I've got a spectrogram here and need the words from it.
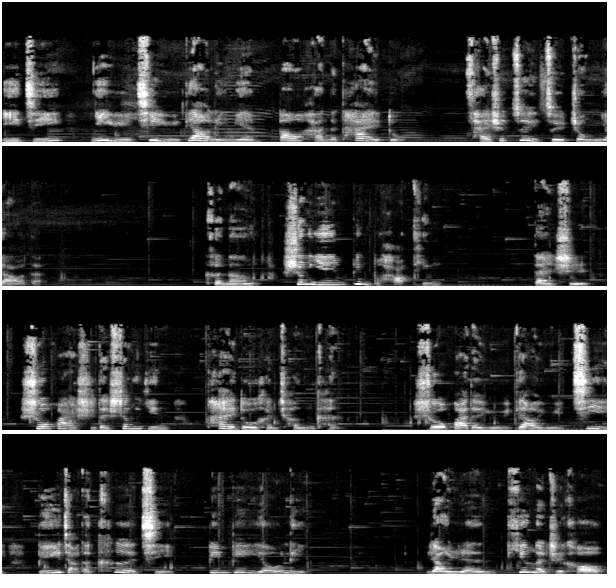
以及你语气语调里面包含的态度，才是最最重要的。可能声音并不好听，但是说话时的声音态度很诚恳，说话的语调语气比较的客气，彬彬有礼，让人听了之后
